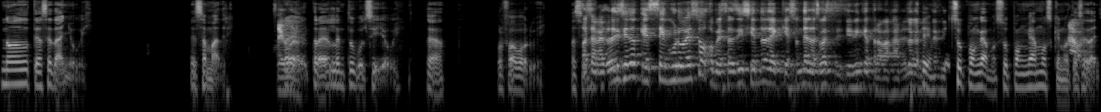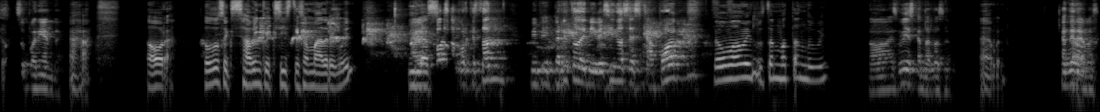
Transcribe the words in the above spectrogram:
no te hace daño, güey. Esa madre. Traerla en tu bolsillo, güey. O sea, por favor, güey. O sea, ¿me estás diciendo que es seguro eso o me estás diciendo de que son de las cosas que tienen que trabajar? Es lo que Sí, entendí. supongamos, supongamos que no te Ah, hace daño. Suponiendo. Ajá. Ahora, todos saben que existe esa madre, güey. Y A ver, las. cosa, porque están. Mi, mi perrito de mi vecino se escapó. No mames, lo están matando, güey. No, es muy escandaloso. Ah, bueno. Continuemos.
